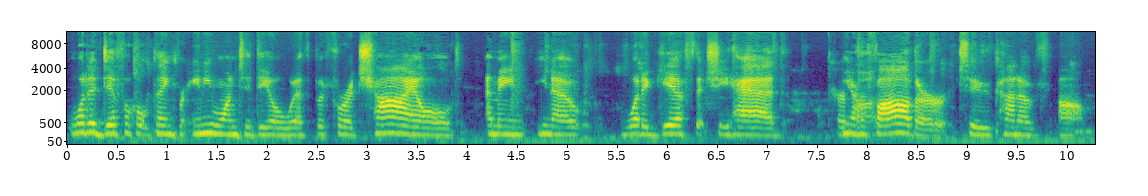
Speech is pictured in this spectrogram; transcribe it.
what a difficult thing for anyone to deal with. But for a child, I mean, you know, what a gift that she had her you know father. her father to kind of um,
